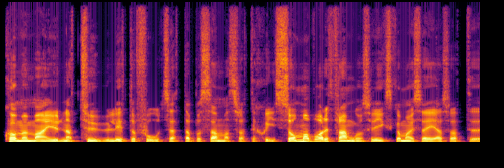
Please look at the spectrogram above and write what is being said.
kommer man ju naturligt att fortsätta på samma strategi som har varit framgångsrik ska man ju säga. Så att eh,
